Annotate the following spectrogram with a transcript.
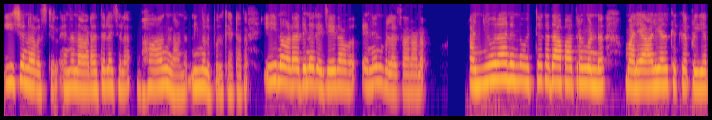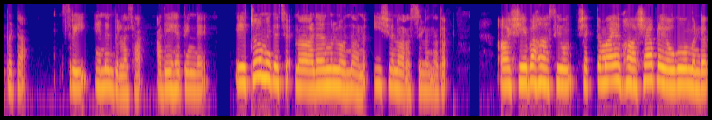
ഈശ്വരൻ അറസ്റ്റിൽ എന്ന നാടകത്തിലെ ചില ഭാഗങ്ങളാണ് നിങ്ങളിപ്പോൾ കേട്ടത്. ഈ നാടകത്തിന്റെ രചയിതാവ് എൻ. എൻ. പിള്ള സാറാണ് അഞ്ഞൂറാൻ എന്ന ഒറ്റ കഥാപാത്രം കൊണ്ട് മലയാളികൾക്കൊക്കെ പ്രിയപ്പെട്ട Shri N. N. Pillai sir അദ്ദേഹത്തിന്റെ ഏറ്റവും മികച്ച നാടകങ്ങളിലൊന്നാണ് ഈശ്വരൻ അറസ്റ്റിൽ എന്നത്. ആക്ഷേപഹാസ്യവും ശക്തമായ ഭാഷാപ്രയോഗവും കൊണ്ട്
